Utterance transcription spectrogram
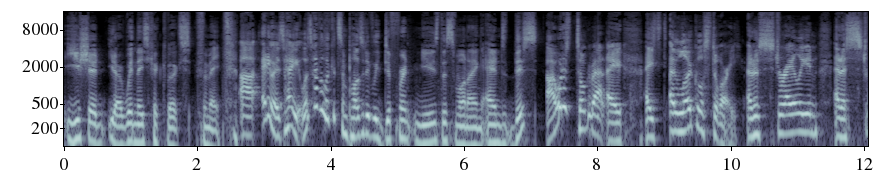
You should, you know, win these cookbooks for me. Uh, anyways, hey, let's have a look at some positively different news this morning. And this, I want to talk about a a, a local story, an Australian, an Australian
